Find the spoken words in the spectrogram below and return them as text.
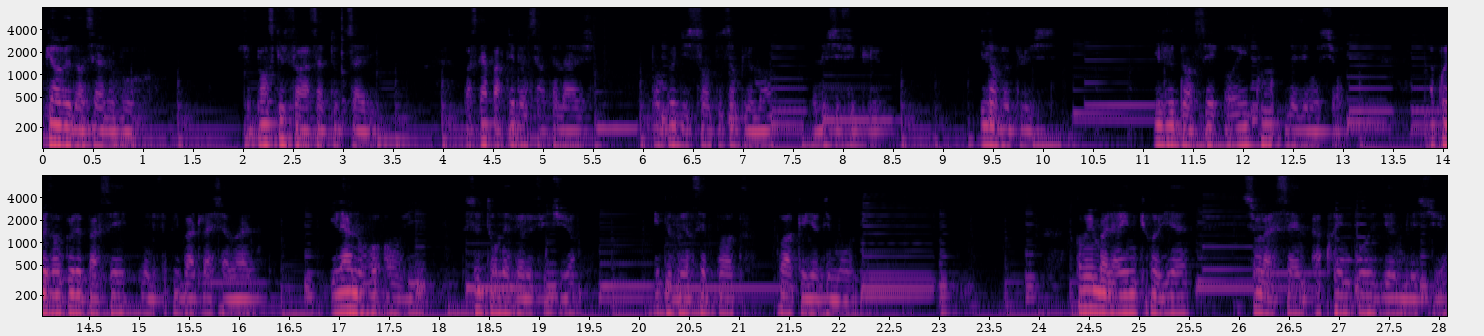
cœur veut danser à nouveau. Je pense qu'il fera ça toute sa vie. Parce qu'à partir d'un certain âge, pomper du sang tout simplement ne lui suffit plus. Il en veut plus. Il veut danser au rythme des émotions. À présent que le passé ne lui fait plus battre la chamade, il a à nouveau envie de se tourner vers le futur et d'ouvrir ses portes pour accueillir du monde. Comme une ballerine qui revient sur la scène après une pause due à une blessure,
